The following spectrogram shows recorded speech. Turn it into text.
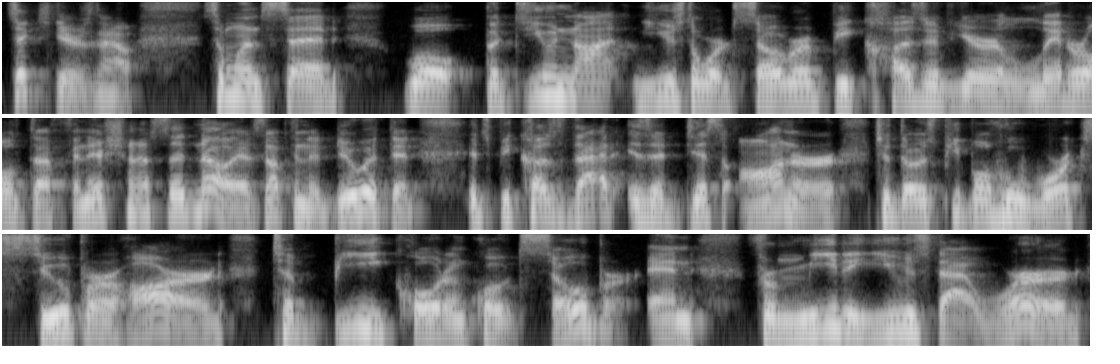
six years now. Someone said, "Well, but do you not use the word sober because of your literal definition?" I said, "No, it has nothing to do with it. It's because that is a dishonor to those people who work super hard to be quote unquote sober. And for me to use that word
